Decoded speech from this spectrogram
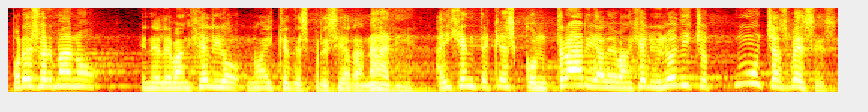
Por eso, hermano, en el Evangelio no hay que despreciar a nadie. Hay gente que es contraria al Evangelio y lo he dicho muchas veces.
